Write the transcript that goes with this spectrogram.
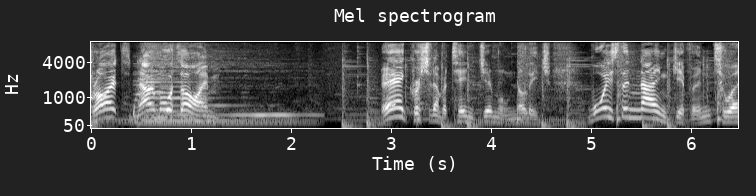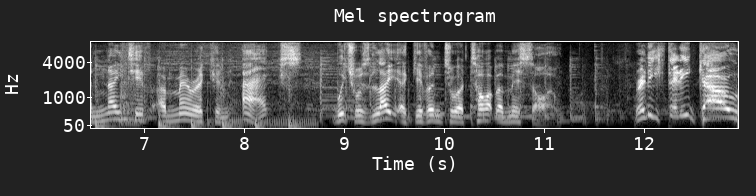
Right, no more time. And question number 10 general knowledge. What is the name given to a Native American axe which was later given to a type of missile? Ready, steady, go!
